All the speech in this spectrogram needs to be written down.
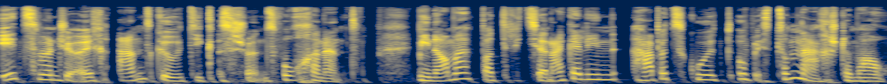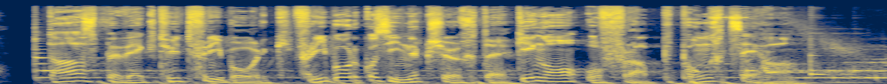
Jetzt wünsche ich euch endgültig ein schönes Wochenende. Mein Name ist Patricia Nägelin. Habt's gut und bis zum nächsten Mal. Das bewegt heute Freiburg. Freiburg aus seiner Geschichte. Ging auf frapp.ch.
